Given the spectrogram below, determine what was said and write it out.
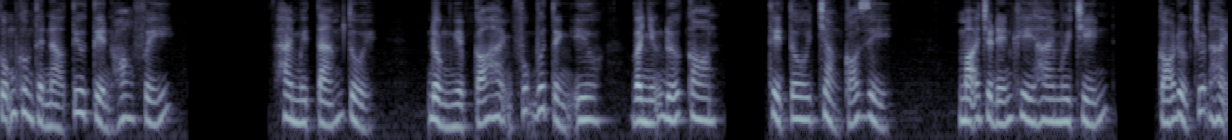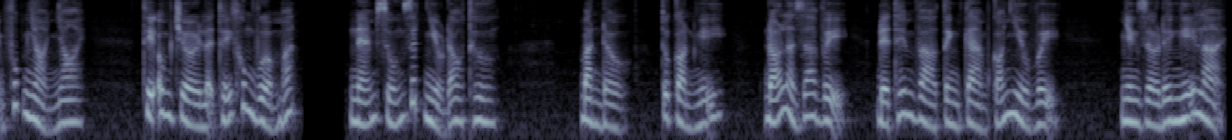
Cũng không thể nào tiêu tiền hoang phí. 28 tuổi, Đồng nghiệp có hạnh phúc với tình yêu Và những đứa con, Thì tôi chẳng có gì. Mãi cho đến khi 29 có được chút hạnh phúc nhỏ nhoi, Thì ông trời lại thấy không vừa mắt, Ném xuống rất nhiều đau thương. Ban đầu, tôi còn nghĩ Đó là gia vị Để thêm vào tình cảm có nhiều vị. Nhưng giờ đây nghĩ lại,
